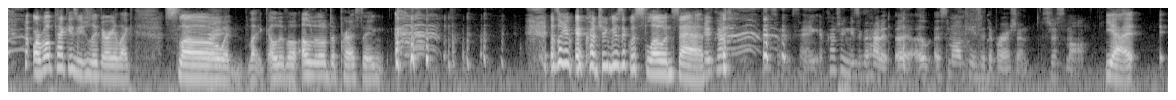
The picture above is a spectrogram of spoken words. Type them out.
orville peck is usually very like slow Mm-hmm. Right. and like a little a little depressing it's like if, if country music was slow and sad If country, that's what I'm saying. If country music had a, a, a small case of depression, it's just small. yeah it, it-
